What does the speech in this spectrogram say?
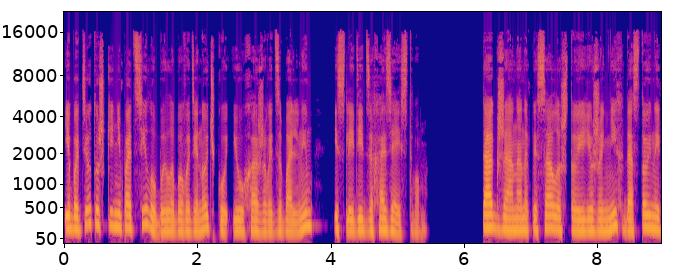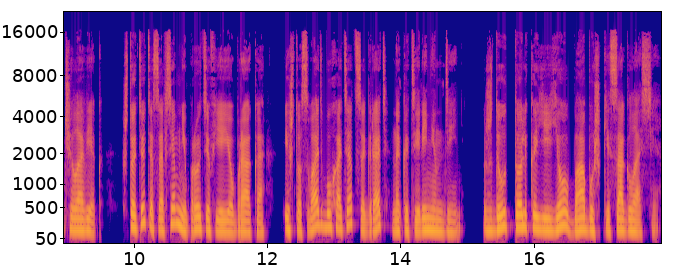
ибо тетушке не под силу было бы в одиночку и ухаживать за больным, и следить за хозяйством. Также она написала, что ее жених — достойный человек, что тетя совсем не против ее брака и что свадьбу хотят сыграть на Катеринин день. Ждут только ее бабушки согласия.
